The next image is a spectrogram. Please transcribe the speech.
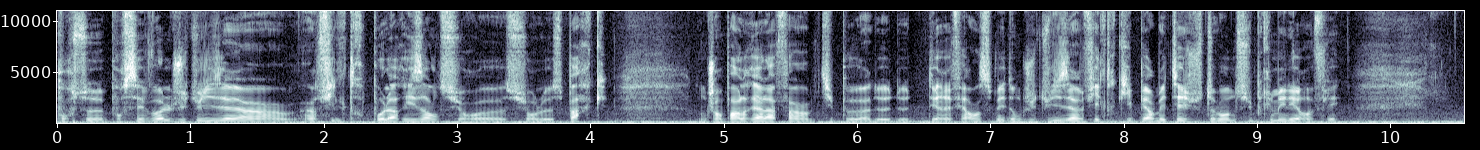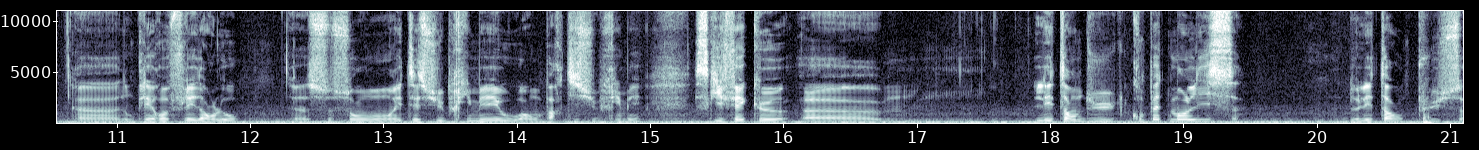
pour, ce, pour ces vols, j'utilisais un, filtre polarisant sur, euh, sur le Spark. Donc j'en parlerai à la fin un petit peu hein, de, des références, mais donc j'utilisais un filtre qui permettait justement de supprimer les reflets. Euh, donc les reflets dans l'eau se sont été supprimés ou en partie supprimés, ce qui fait que l'étendue complètement lisse de l'étang plus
